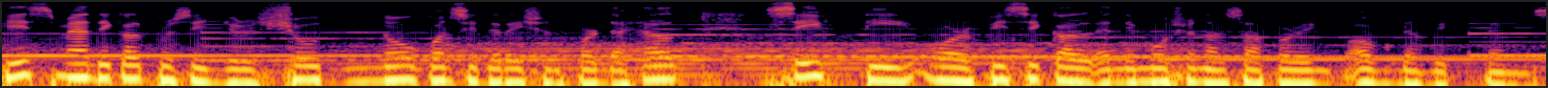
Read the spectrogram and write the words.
His medical procedures showed no consideration for the health, safety, or physical and emotional suffering of the victims.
